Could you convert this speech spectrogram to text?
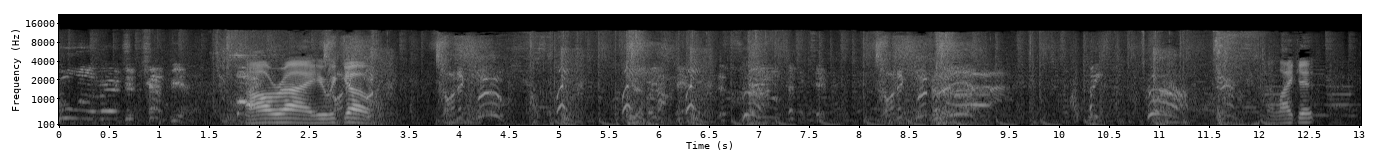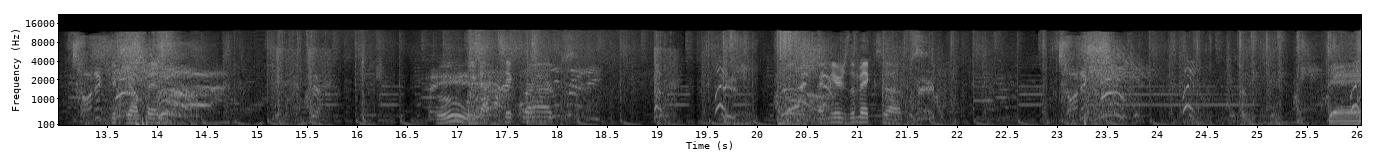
Who will emerge a champion? All right, here we go. Sonic move! Sonic I like it. Sonic Good jump in. Ooh, we got tick grabs. And here's the mix-ups. Damn.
